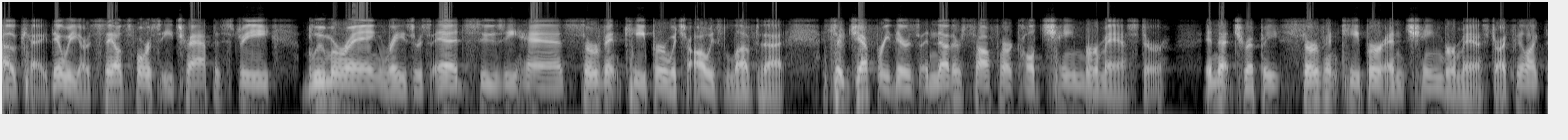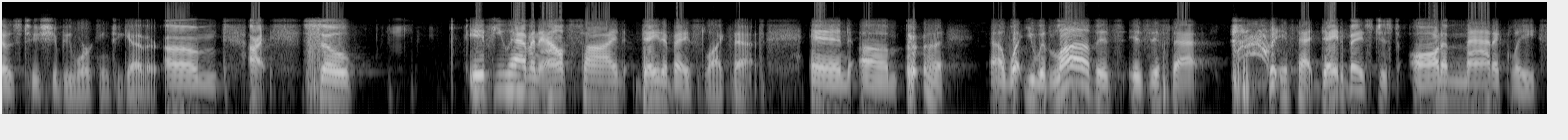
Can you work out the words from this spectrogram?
Okay, there we are. Salesforce eTapestry, Bloomerang, Raiser's Edge, Susie has, Servant Keeper, which I always loved that. So Jeffrey, there's another software called Chambermaster. Isn't that trippy? Servant Keeper and Chambermaster. I feel like those two should be working together. Um, all right, so if you have an outside database like that, and um, uh, what you would love is, is if that if that database just automatically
